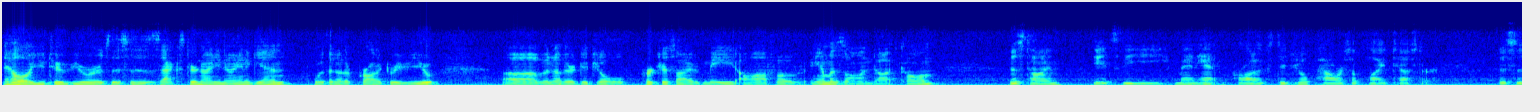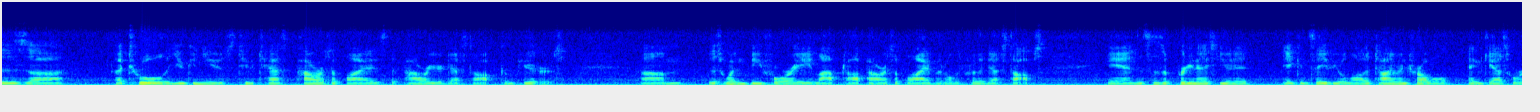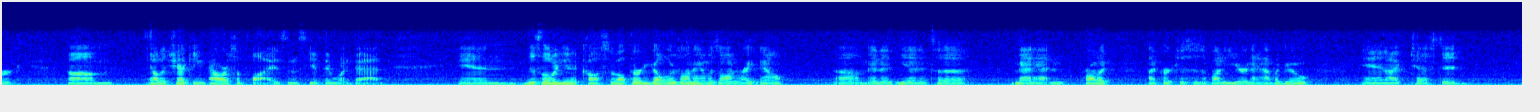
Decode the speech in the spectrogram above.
Hello YouTube viewers, this is Zaxtor99 again with another product review of another digital purchase I've made off of Amazon.com. This time it's the Manhattan Products Digital Power Supply Tester. This is uh, a tool that you can use to test power supplies that power your desktop computers. Um, this wouldn't be for a laptop power supply but only for the desktops. And this is a pretty nice unit it can save you a lot of time and trouble and guesswork um, out of checking power supplies and see if they went bad. And this little unit costs about $30 on Amazon right now. Um, and again, it's a Manhattan product. I purchased this about a year and a half ago, and I've tested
